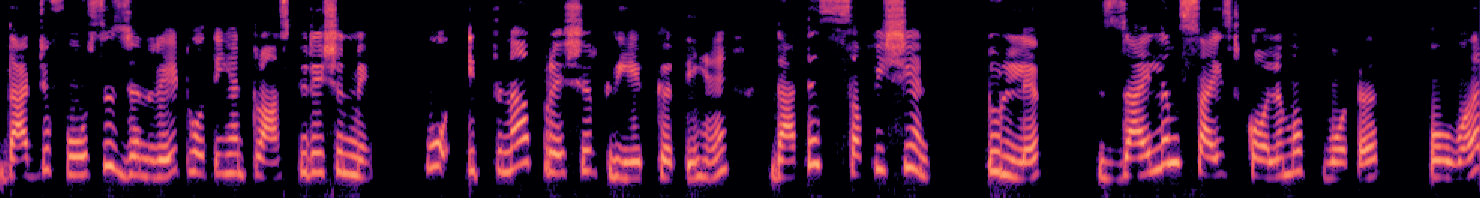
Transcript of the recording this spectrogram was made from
दैट जो फोर्सेस जनरेट होती हैं ट्रांसपिरेशन में, वो इतना प्रेशर क्रिएट करती हैं that is sufficient to lift xylem sized column of water over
